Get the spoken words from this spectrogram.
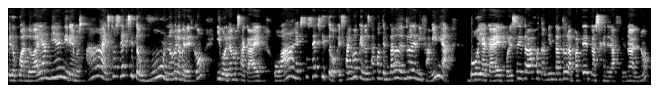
pero cuando vayan bien diremos, ah, esto es éxito, no me lo merezco, y volvemos a caer. O, ah, esto es éxito, es algo que no está contemplado dentro de mi familia, voy a caer. Por eso yo trabajo también tanto la parte transgeneracional, ¿no?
